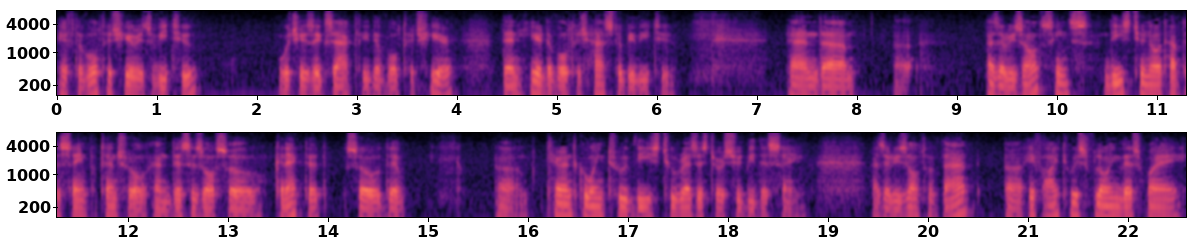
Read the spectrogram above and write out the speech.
if the voltage here is V2, which is exactly the voltage here, then here the voltage has to be V2. And um, uh, as a result, since these two nodes have the same potential and this is also connected, so the um, current going through these two resistors should be the same. As a result of that, uh, if I2 is flowing this way,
